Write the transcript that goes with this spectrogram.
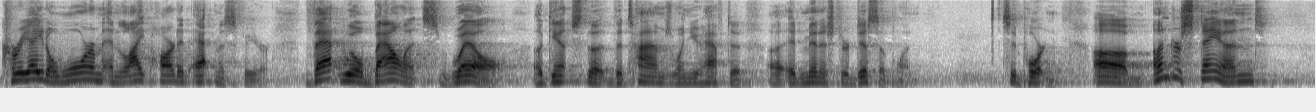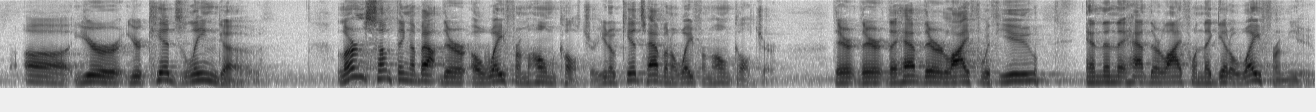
Create a warm and light-hearted atmosphere. That will balance well against the, the times when you have to uh, administer discipline. It's important. Uh, understand uh, your, your kids' lingo. Learn something about their away from home culture. You know, kids have an away from home culture. They're, they're, they have their life with you, and then they have their life when they get away from you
